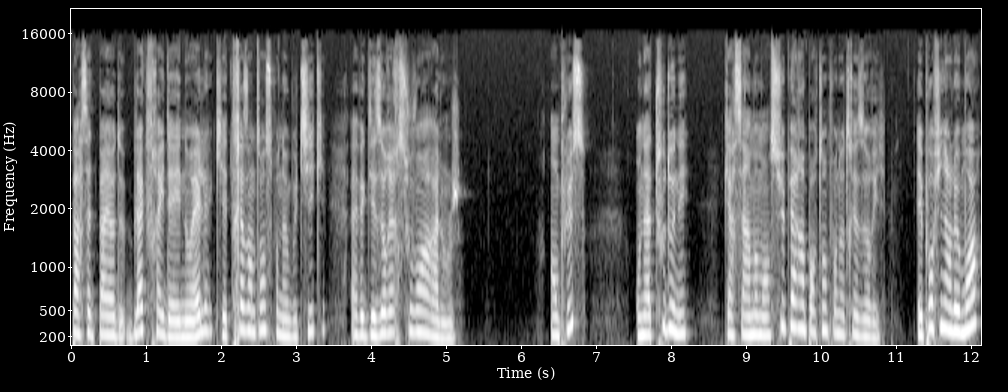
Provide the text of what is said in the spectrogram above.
par cette période Black Friday et Noël qui est très intense pour nos boutiques avec des horaires souvent à rallonge. En plus, on a tout donné car c'est un moment super important pour nos trésoreries. Et pour finir le mois,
